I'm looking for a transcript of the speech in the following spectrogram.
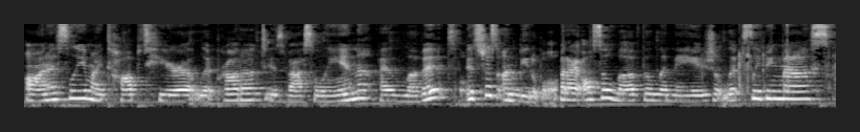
Honestly, my top tier lip product is Vaseline. I love it. It's just unbeatable. But I also love the Laneige lip sleeping mask.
